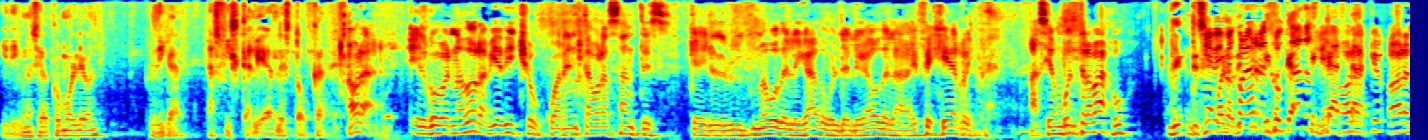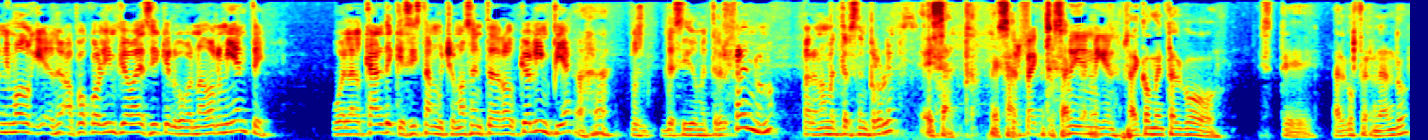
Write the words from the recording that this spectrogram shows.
y de una ciudad como León, pues diga, las fiscalías les toca. Ahora, el gobernador había dicho 40 horas antes que el nuevo delegado o el delegado de la FGR hacía un buen trabajo. Sí, bueno, dijo que- resultados, que- ¿no? que hasta- ahora, que- ahora ni modo que a poco Olimpia va a decir que el gobernador miente. O el alcalde, que sí está mucho más enterado que Olimpia, Ajá. pues decidió meter el freno, ¿no? Para no meterse en problemas. Exacto, exacto. Perfecto. exacto, Muy bien. Miguel. Ahí comenta algo, este, algo Fernando.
